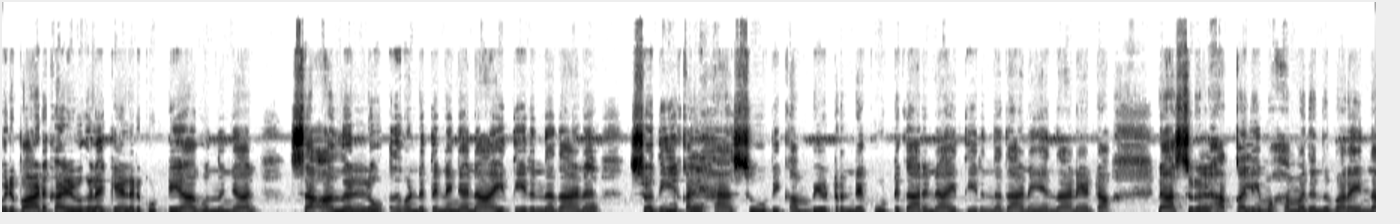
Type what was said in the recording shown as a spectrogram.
ഒരുപാട് കഴിവുകളൊക്കെ ഉള്ളൊരു കുട്ടിയാകുന്നു ഞാൻ. സ അനല്ലു അതുകൊണ്ട് തന്നെ ഞാൻ ആയിത്തീരുന്നതാണ്. സ്വദീഖൽ ഹാസൂബി കമ്പ്യൂട്ടറിന്റെ കൂട്ടുകാരനായിത്തീരുന്നതാണ് എന്നാണ് കേട്ടോ. നാസുറുൽ ഹക്ക് അലി മുഹമ്മദ് എന്ന് പറയുന്ന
